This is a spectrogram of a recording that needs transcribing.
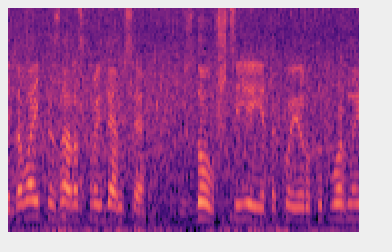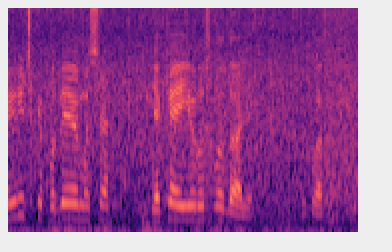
І давайте зараз пройдемося вздовж цієї такої рукотворної річки, подивимося, яке її русло далі. Будь ласка.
